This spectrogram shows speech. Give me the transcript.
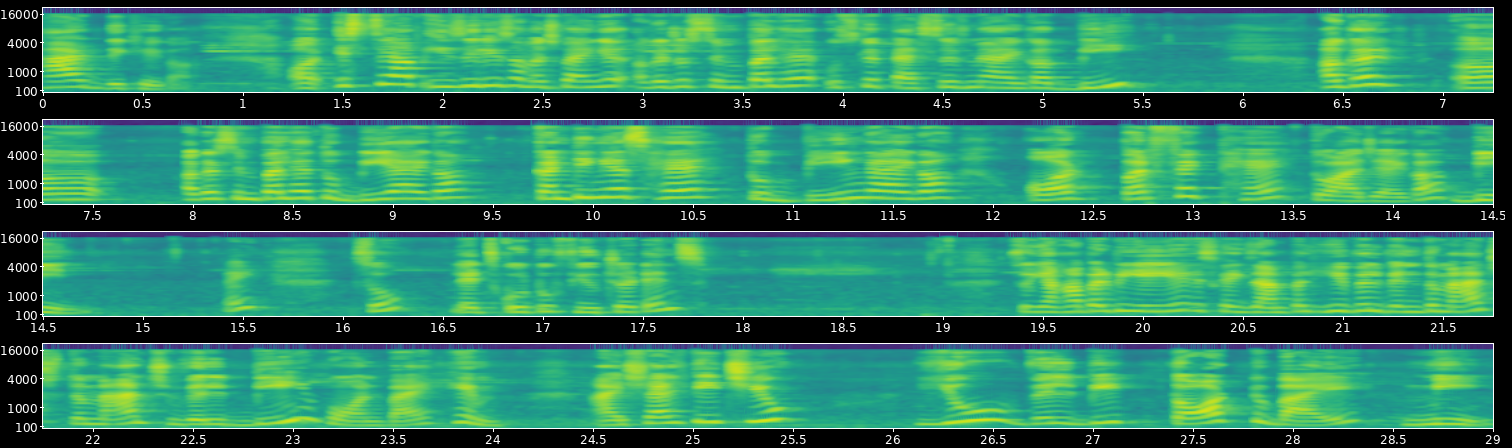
हैड दिखेगा. और इससे आप इजीली समझ पाएँगे अगर जो सिंपल है उसके पैसिव में आएगा बी अगर आ, अगर सिंपल है तो बी आएगा कंटिन्यूस है तो बीइंग आएगा और परफेक्ट है तो आ जाएगा been right so let's go to future tense so यहाँ पर भी यही है इसका example he will win the match the match will be won by him I shall teach you you will be taught by me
